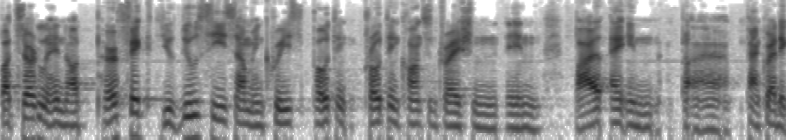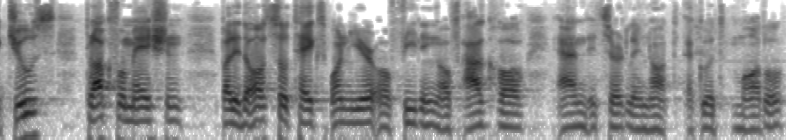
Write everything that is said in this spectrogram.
but certainly not perfect. You do see some increased protein, protein concentration in, uh, in uh, pancreatic juice, plaque formation, but it also takes one year of feeding of alcohol, and it's certainly not a good model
